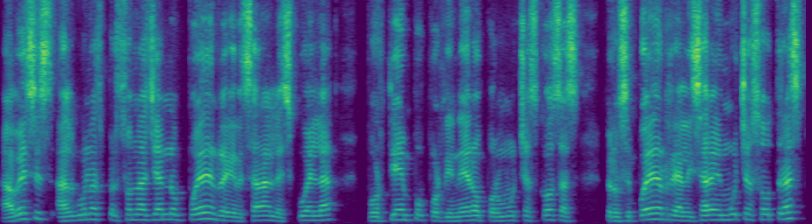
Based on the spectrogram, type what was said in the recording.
A veces algunas personas ya no pueden regresar a la escuela por tiempo, por dinero, por muchas cosas, pero se pueden realizar en muchas otras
